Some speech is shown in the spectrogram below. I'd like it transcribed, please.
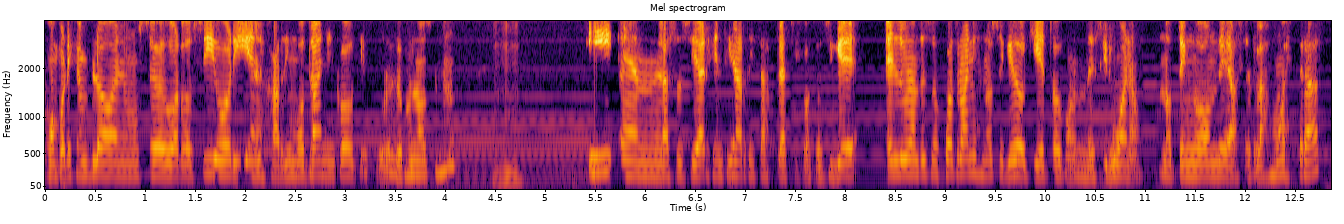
como por ejemplo en el Museo Eduardo Sibori, en el Jardín Botánico, que seguro lo conocen, Ujú. Y en la Sociedad Argentina de Artistas Plásticos. Así que él durante esos cuatro años no se quedó quieto con decir, bueno, no tengo dónde hacer las muestras,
